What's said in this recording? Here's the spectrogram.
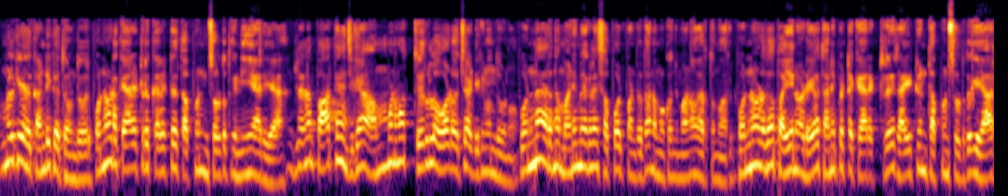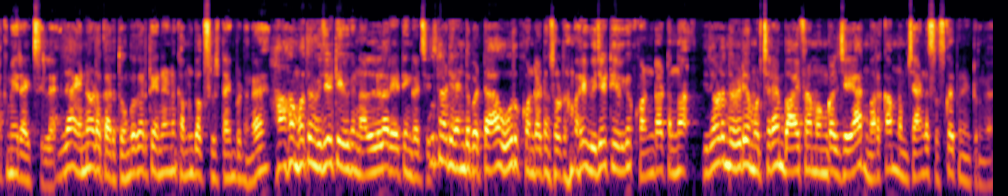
நம்மளுக்கே அதை கண்டிக்க தோணுது. ஒரு பொண்ணோட கேரக்டர் கரெக்ட் தப்புன்னு சொல்றதுக்கு நீ யாரியா இதெல்லாம் பார்த்தேன்னு வச்சுக்கேன் அம்மனமா தெருவில் ஓட வச்சு அடிக்கணும்னு தோணும். பொண்ணா இருந்த மணிமேகலையும் சப்போர்ட் பண்றதா நம்ம கொஞ்சம் மன வருத்தமா இருக்கும் பொண்ணோடதோ பையனோடையோ தனிப்பட்ட கேரக்டர் ரைட்டுன்னு தப்புன்னு சொல்றதுக்கு யாருக்குமே ரைட்ஸ் இல்லை. இதுதான் என்னோட கருத்து. உங்க கருத்து என்ன என்னன்னு கமெண்ட் பாக்ஸ்ல டைம் பண்ணுங்க. ஆக மொத்தம் விஜய் டிவிக்கு நல்ல ரேட்டிங் கிடைச்சு கூத்தாடி ரெண்டு பட்டா ஊருக்கு கொண்டாட்டம் சொல்ற மாதிரி விஜய் டிவிக்கு கொண்டாட்டம் தான் இதோட இந்த வீடியோ முடிச்சிடறேன் பாய் ஃப்ரம் உங்கள் ஜெயார் மறக்காம நம்ம சேனலை சப்ஸ்கிரைப் பண்ணிட்டுருங்க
